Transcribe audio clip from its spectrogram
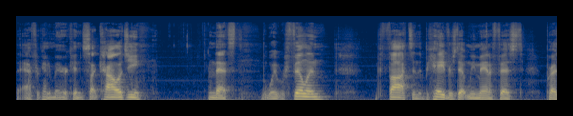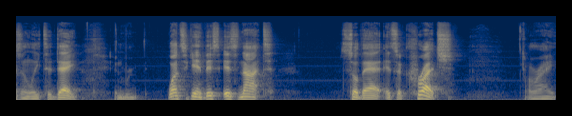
the African American psychology, and that's the way we're feeling, the thoughts and the behaviors that we manifest presently today. And once again, this is not so that it's a crutch, all right,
